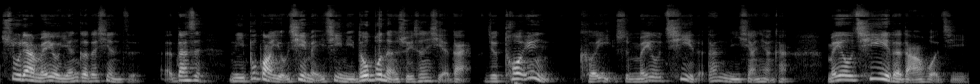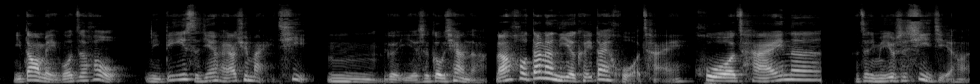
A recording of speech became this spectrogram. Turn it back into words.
数量没有严格的限制，呃，但是你不管有气没气，你都不能随身携带，就托运可以是没有气的，但是你想想看，没有气的打火机，你到美国之后，你第一时间还要去买气，嗯，这个也是够呛的哈。然后当然你也可以带火柴，火柴呢？这里面又是细节哈，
